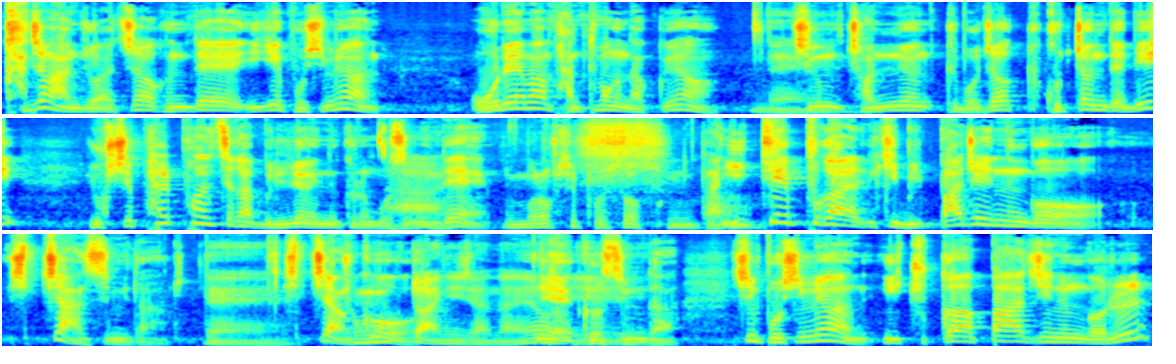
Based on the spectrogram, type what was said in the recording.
가장 안 좋았죠. 근데 이게 보시면 올해만 반토막 났고요. 네. 지금 전년 그 뭐죠 그 고점 대비 68%가 밀려 있는 그런 모습인데 아, 눈물 없이 볼 수 없습니다. ETF가 이렇게 밀 빠져 있는 거 쉽지 않습니다. 네. 쉽지 않고 종목도 아니잖아요. 네, 예. 그렇습니다. 지금 보시면 이 주가 빠지는 거를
